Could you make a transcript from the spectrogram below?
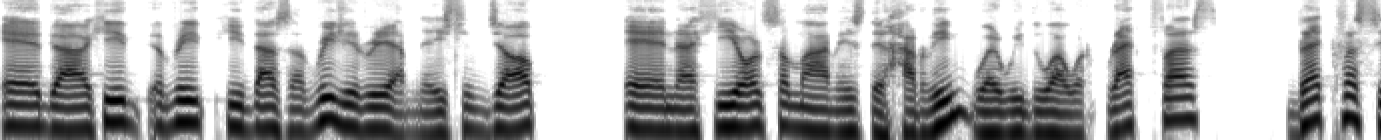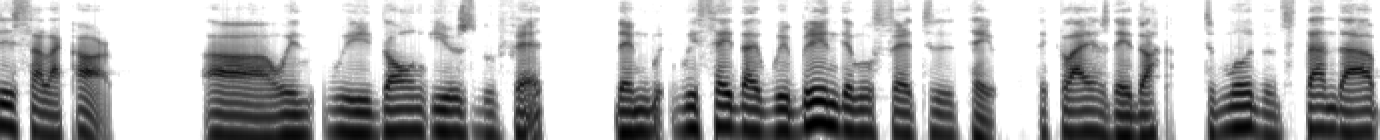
And uh, he re- he does a really really amazing job. And uh, he also manages the jardín where we do our breakfast. Breakfast is a la carte. Uh, we we don't use buffet. Then we say that we bring the buffet to the table. The clients they don't have to move and stand up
